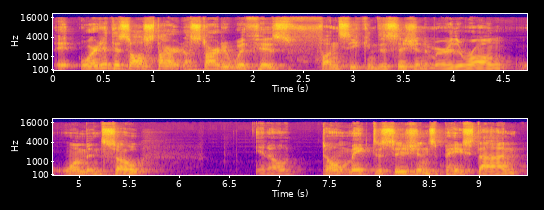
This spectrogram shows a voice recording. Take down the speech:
it, where did this all start? It started with his fun seeking decision to marry the wrong woman. So, you know, don't make decisions based on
